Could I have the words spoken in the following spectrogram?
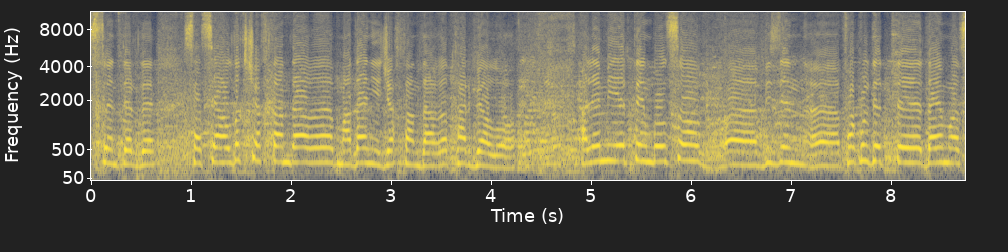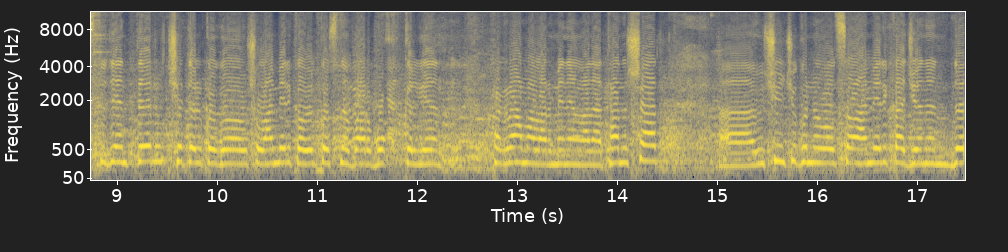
Студенттерди социалдык жактан дагы маданий жактан дагы тарбиялоо ал эми эртең болсо биздин факультетте дайыма студенттер чет өлкөгө ушул америка өлкөсүнө барып окуп келген программалар менен гана таанышат үчүнчү күнү болсо америка жөнүндө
